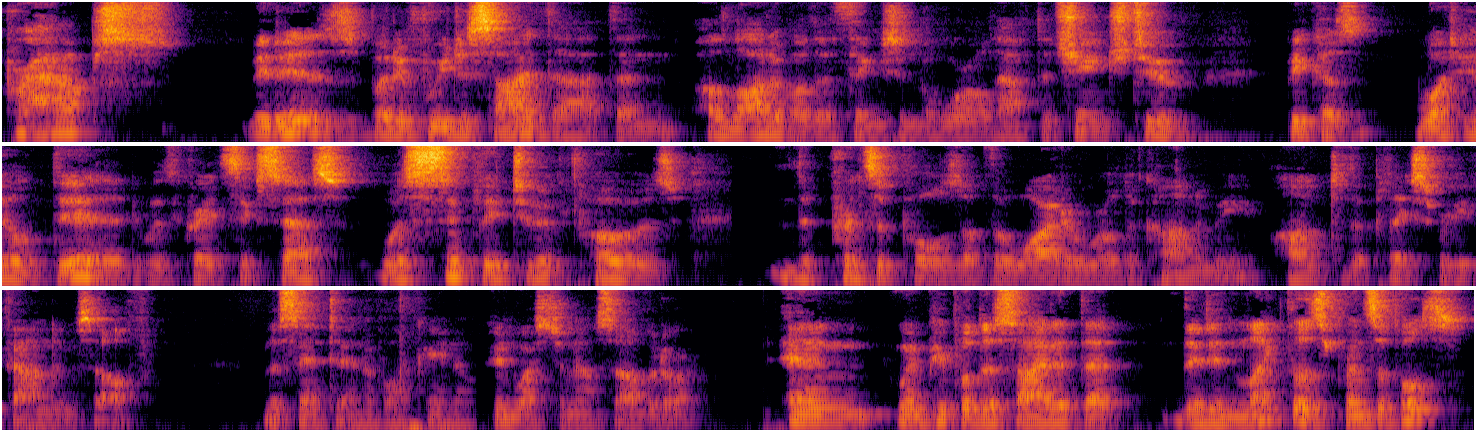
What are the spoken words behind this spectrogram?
Perhaps it is, but if we decide that, then a lot of other things in the world have to change too, because what Hill did with great success was simply to impose the principles of the wider world economy onto the place where he found himself, the Santa Ana volcano in western El Salvador. And when people decided that they didn't like those principles,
